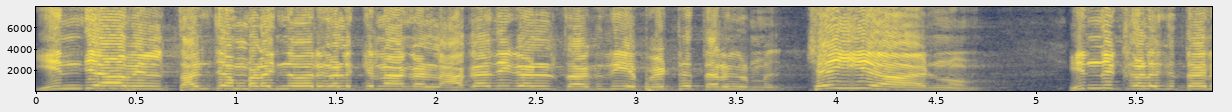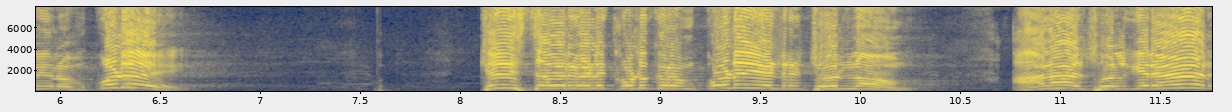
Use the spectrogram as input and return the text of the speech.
இந்தியாவில் தஞ்சம் அடைந்தவர்களுக்கு நாங்கள் அகதிகள் தகுதியை பெற்று தருகிறோம். செய்ய இந்துக்களுக்கு தருகிறோம். கொடு! கிறிஸ்தவர்களுக்கு கொடுக்கிறோம் கொடு என்று சொன்னோம். ஆனால் சொல்கிறார்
